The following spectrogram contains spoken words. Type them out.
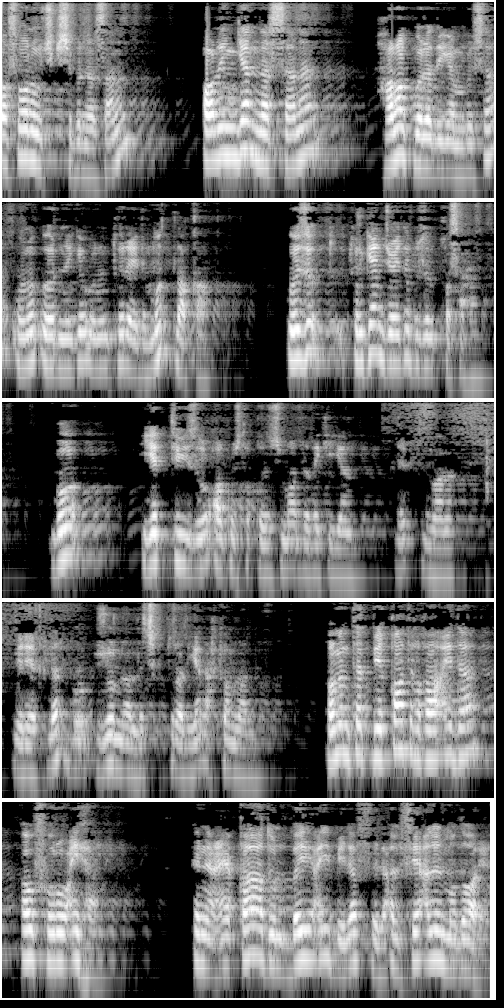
bosib oluvchi kishi bir narsani olingan narsani halok bo'ladigan bo'lsa uni o'rniga uni to'laydi mutlaqo o'zi turgan joyida buzilib qolsa ham bu yetti yuz oltmish to'qqizinchi moddada kelgan deb nimani beryaptilar bu jurnalda chiqib turadigan ahkomlar ومن تطبيقات القاعدة أو فروعها انعقاد البيع بلفظ الفعل المضارع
